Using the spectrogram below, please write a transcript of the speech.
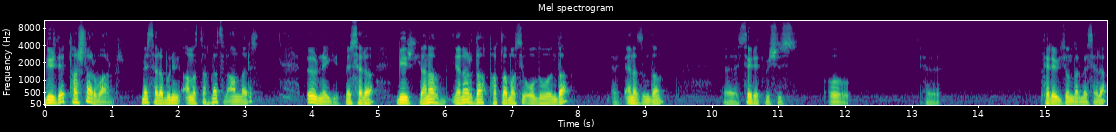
bir de taşlar vardır. Mesela bunu anlatsak nasıl anlarız? Örneğin mesela bir yanar, yanardağ patlaması olduğunda evet en azından e, seyretmişiz o e, televizyonlar mesela.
